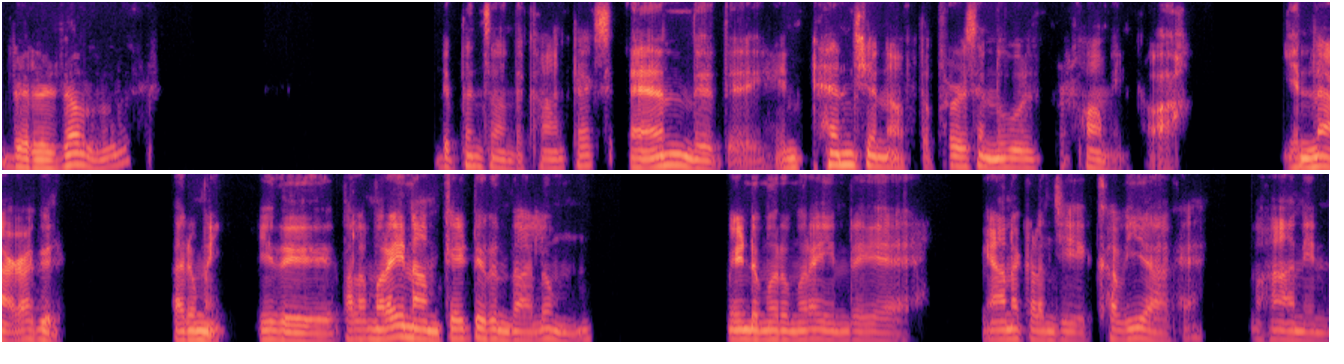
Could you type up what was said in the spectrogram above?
the result depends on the context and the, the intention of the person who is performing. ஆ என்ன அழகு அருமை. இது பல முறை நாம் கேட்டிருந்தாலும் மீண்டும் ஒரு முறை இன்றைய ஞானக்களஞ்சிய கவியாக மகானின்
